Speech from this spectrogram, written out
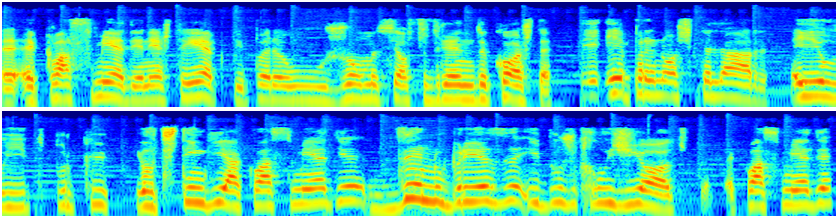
a, classe média nesta época e para o João Marcelo Severiano da Costa, é, é, para nós, se calhar, a elite, porque ele distinguia a classe média da nobreza e dos religiosos. A classe média,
